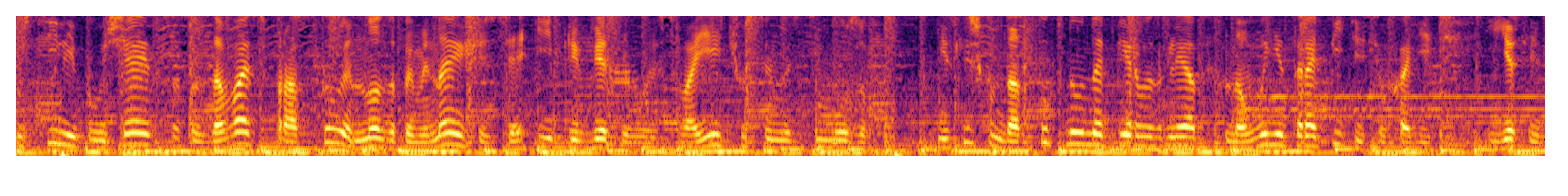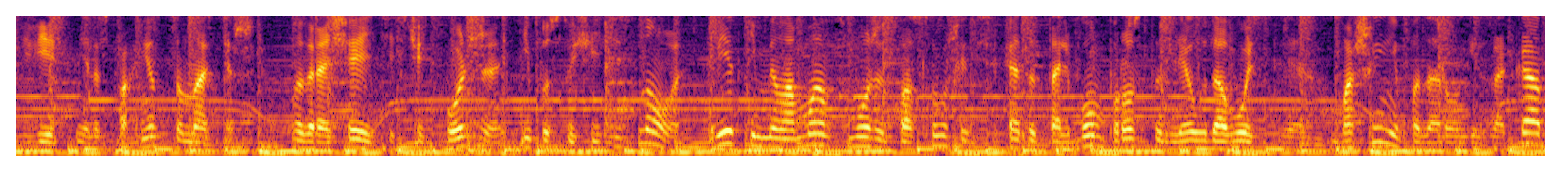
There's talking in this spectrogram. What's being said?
усилий получается создавать простую, но запоминающуюся и приветливую в своей чувственности музыку не слишком доступную на первый взгляд, но вы не торопитесь уходить, если дверь не распахнется настежь. Возвращайтесь чуть позже и постучите снова. Редкий меломан сможет послушать этот альбом просто для удовольствия, в машине по дороге в закат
